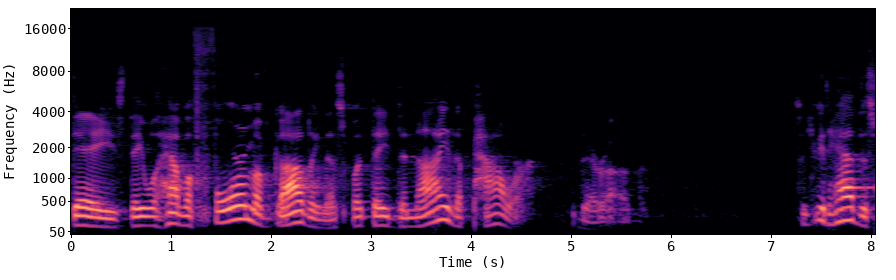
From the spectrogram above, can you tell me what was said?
days they will have a form of godliness, but they deny the power thereof. So you could have this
